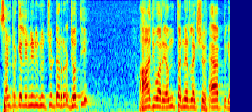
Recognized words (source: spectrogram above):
సెంటర్కి వెళ్ళి ఎన్నింటికి నుంచి ఉంటారు జ్యోతి? ఆదివారం ఎంత నిర్లక్ష్యం హ్యాపీగా.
